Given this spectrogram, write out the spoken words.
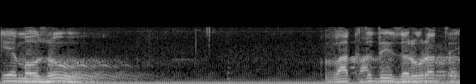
یہ موضوع وقت دی ضرورت ہے۔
